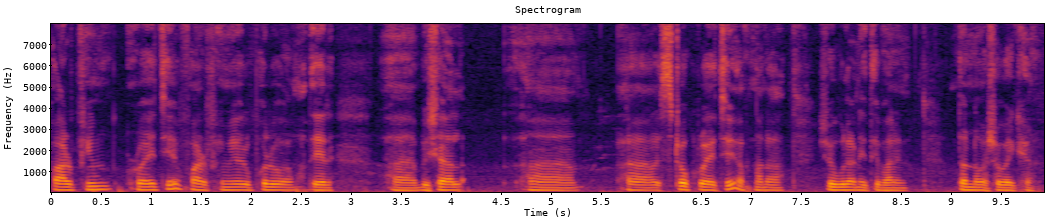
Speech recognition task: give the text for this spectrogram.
পারফিউম রয়েছে। পারফিউমের উপরেও আমাদের বিশাল স্টক রয়েছে। আপনারা সেগুলো নিতে পারেন। ধন্যবাদ সবাইকে।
